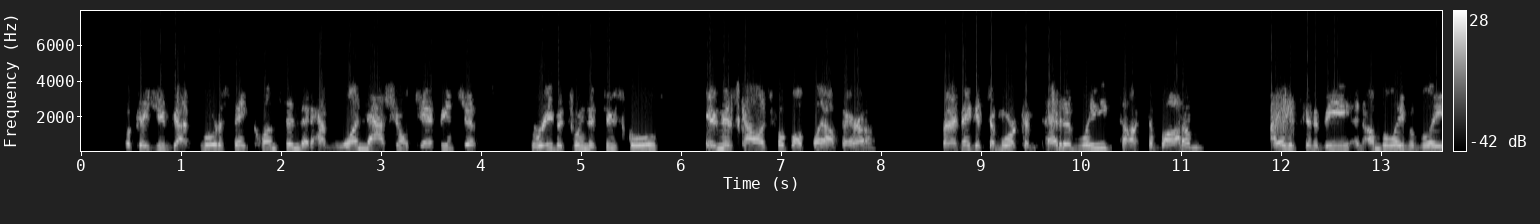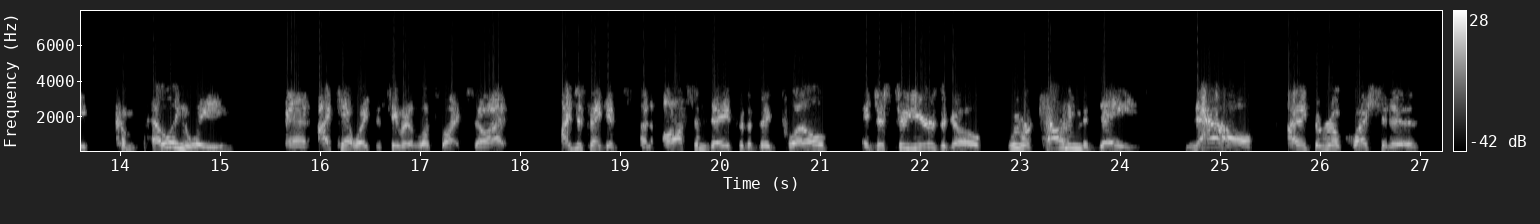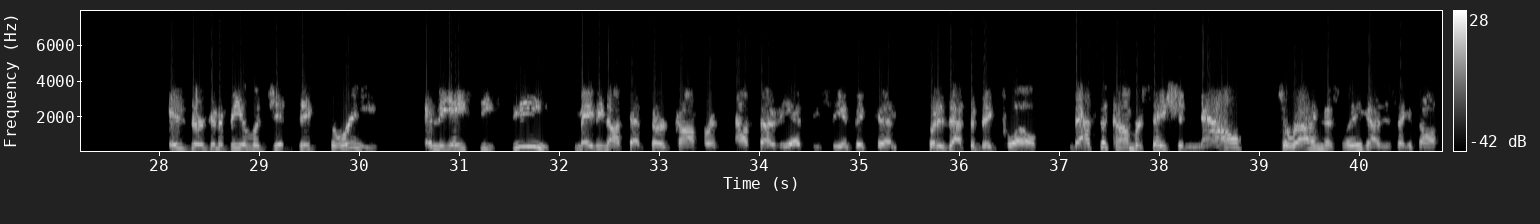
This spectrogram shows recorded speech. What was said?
because you've got Florida State, Clemson that have won national championships, three between the two schools in this college football playoff era. But I think it's a more competitive league, top to bottom. I think it's going to be an unbelievably compelling league, and I can't wait to see what it looks like. So I, I just think it's an awesome day for the Big 12. And just two years ago, we were counting the days. Now, I think the real question is is there going to be a legit Big Three? And the ACC, maybe not that third conference outside of the SEC and Big Ten, but is that the Big 12? That's the conversation now surrounding this league. I just think it's awesome.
